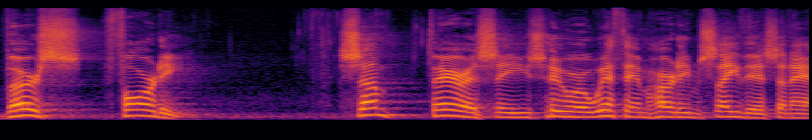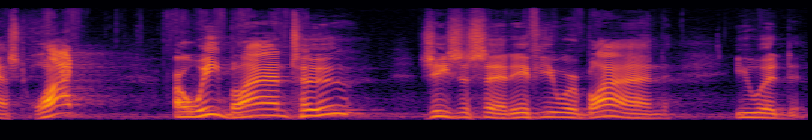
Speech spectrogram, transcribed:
Verse 40. Some Pharisees who were with him heard him say this and asked, What? Are we blind too? Jesus said, If you were blind, you would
